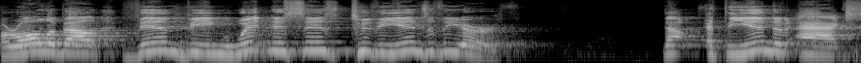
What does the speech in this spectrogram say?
are all about them being witnesses to the ends of the earth. Now, at the end of Acts,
